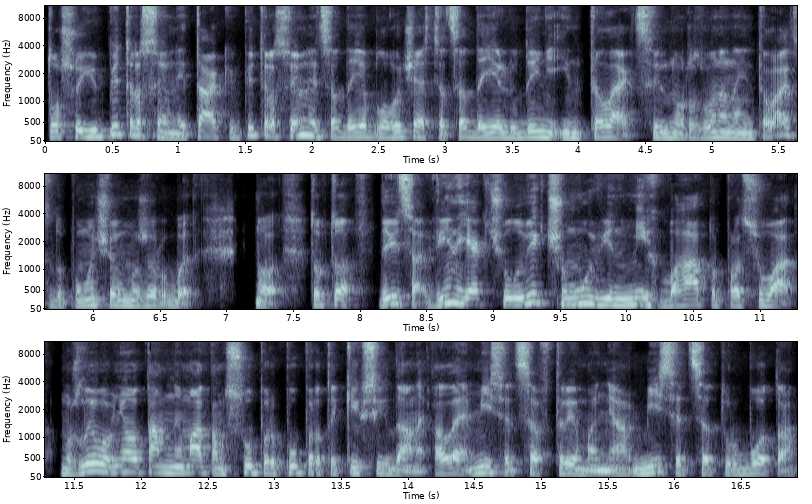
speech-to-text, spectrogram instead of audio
То, що Юпітер сильний, так, Юпітер сильний, це дає благочестя, це дає людині інтелект, сильно розвинений інтелект, за допомогою чого він може робити. Ну, тобто, дивіться, він як чоловік, чому він міг багато працювати? Можливо, в нього там нема там супер-пупер таких всіх даних, але місяць це втримання, місяць це турбота,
